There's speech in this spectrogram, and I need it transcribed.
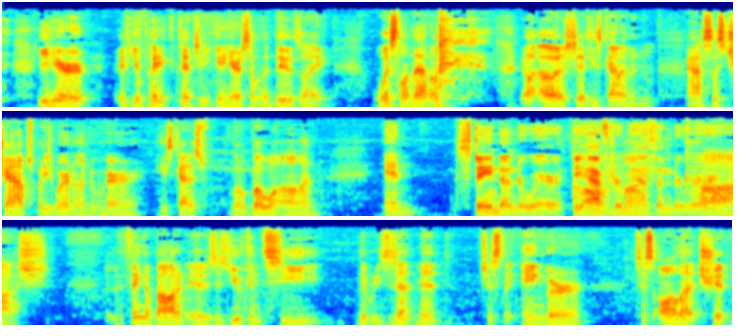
you hear if you pay attention you can hear some of the dudes like whistling at him you're like oh shit he's kind of in assless chaps but he's wearing underwear he's got his little boa on and Stained underwear, the Oh aftermath underwear. Gosh, the thing about it is, is you can see the resentment, just the anger, just all that shit.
